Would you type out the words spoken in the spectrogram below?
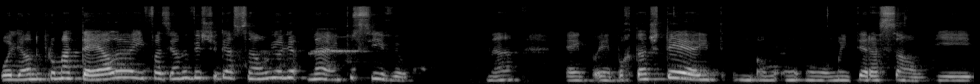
olhando para uma tela e fazendo investigação, e olhando, né? é impossível. Né? É, é importante ter uma interação e,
